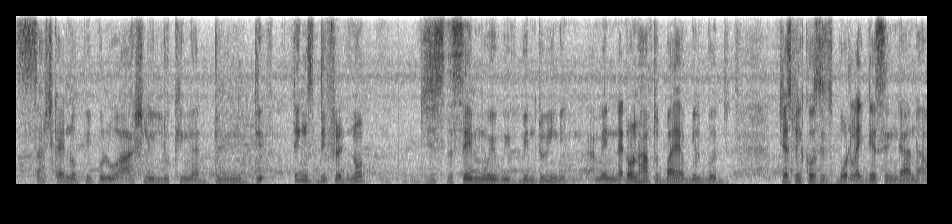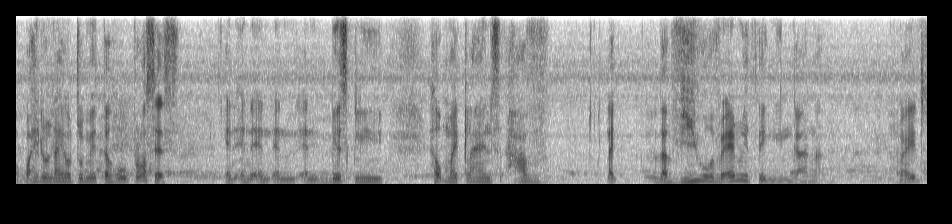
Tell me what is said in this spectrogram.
such kind of people who are actually looking at doing things different, not just the same way we've been doing it. I mean, I don't have to buy a billboard just because it's bought like this in Ghana. Why don't I automate the whole process and, and, and, and, and basically help my clients have like the view of everything in Ghana, right?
